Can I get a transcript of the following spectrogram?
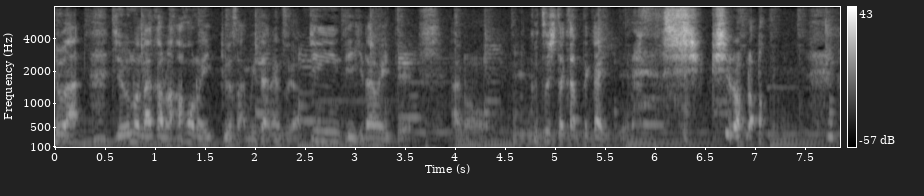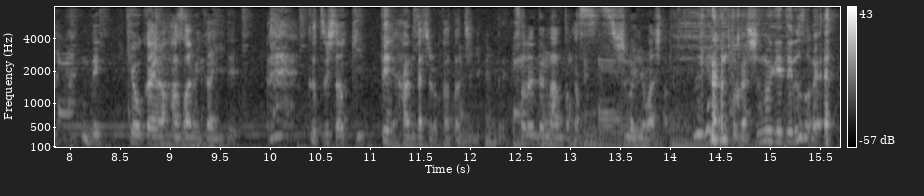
自分は自分の中のアホの一休さんみたいなやつがピーンってひらめいてあの靴下買って帰って 白の。で教会のハサミ借りて靴下を切ってハンカチの形に。でそれでなんとかしのぎました。なんとかしのげてるそれ。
